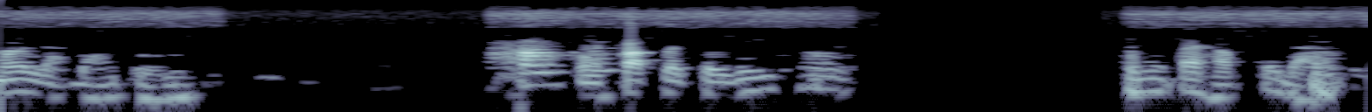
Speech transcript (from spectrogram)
mới là đại tự còn Phật là tự bi thôi. Không phải học cái đại tự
